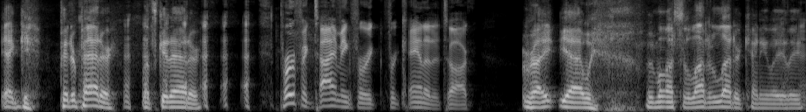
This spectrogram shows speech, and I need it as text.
Yeah, get, pitter patter. Let's get at her. Perfect timing for for Canada talk. Right? Yeah, we we watched a lot of Letterkenny lately.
